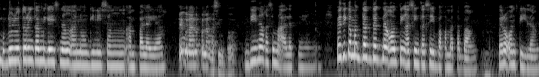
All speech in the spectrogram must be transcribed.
Magluluto rin kami guys ng ano, ginisang ampalaya. Eh, wala na palang asin to. Hindi na kasi maalat na yan. Pwede ka magdagdag ng onting asin kasi baka matabang. Pero onti lang.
